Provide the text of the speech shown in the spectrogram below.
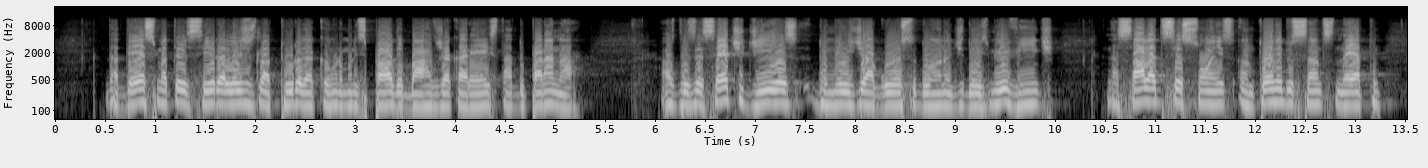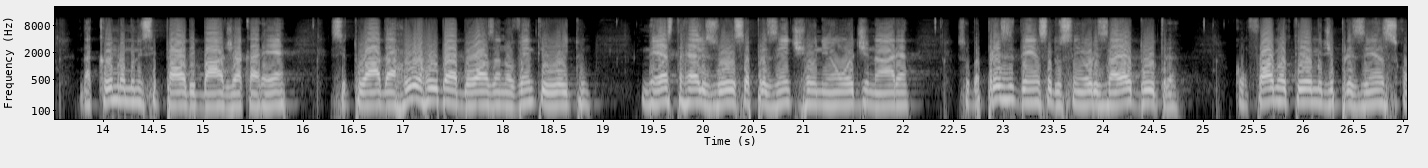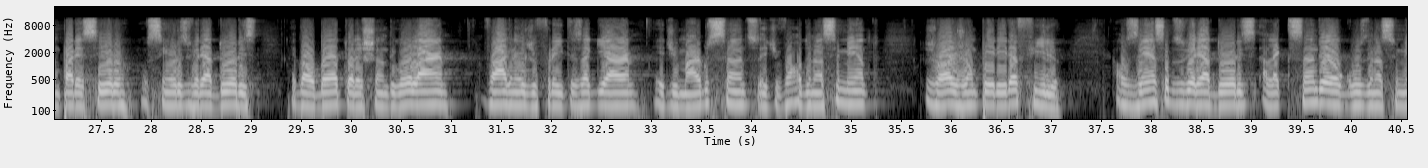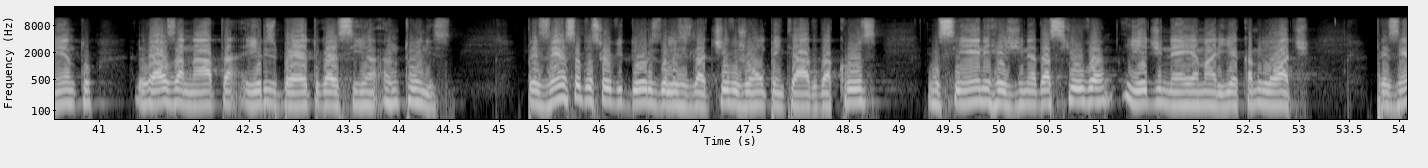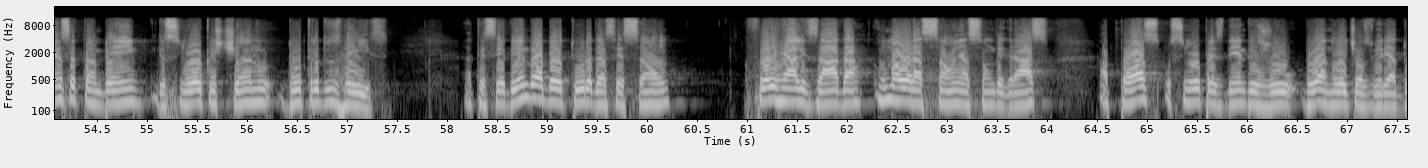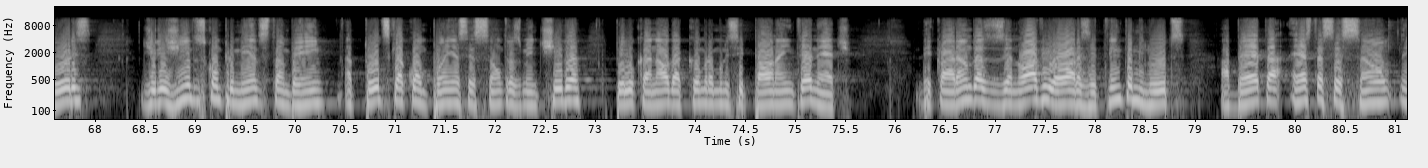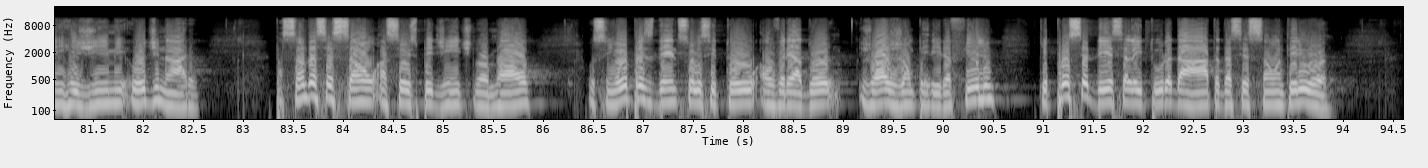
da 13ª legislatura da Câmara Municipal de Barra do Jacaré, Estado do Paraná. Aos 17 dias do mês de agosto do ano de 2020, na sala de sessões Antônio dos Santos Neto, da Câmara Municipal de Barra do Jacaré, situada à Rua Rui Barbosa, 98. Nesta realizou-se a presente reunião ordinária sob a presidência do senhor Israel Dutra. Conforme o termo de presença, compareceram os senhores vereadores Edalberto Alexandre Goulart, Wagner de Freitas Aguiar, Edmar dos Santos, Edivaldo Nascimento, Jorge João Pereira Filho. Ausência dos vereadores Alexander Augusto Nascimento, Léo Zanata e Erisberto Garcia Antunes. Presença dos servidores do Legislativo João Penteado da Cruz, Luciene Regina da Silva e Edneia Maria Camilotti. Presença também do senhor Cristiano Dutra dos Reis. Antecedendo a abertura da sessão, foi realizada uma oração em ação de graça Após, o senhor presidente desejou boa noite aos vereadores, dirigindo os cumprimentos também a todos que acompanham a sessão transmitida pelo canal da Câmara Municipal na internet, declarando às 19 horas e 30 minutos aberta esta sessão em regime ordinário. Passando a sessão a seu expediente normal, o senhor presidente solicitou ao vereador Jorge João Pereira Filho que procedesse à leitura da ata da sessão anterior.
